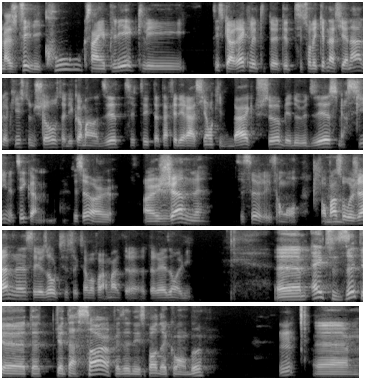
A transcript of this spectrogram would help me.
Imagine les coûts que ça implique, les, c'est correct, tu es, sur l'équipe nationale, OK, c'est une chose, tu as des commandites, tu as ta fédération qui te back, tout ça, B210, merci, mais tu sais, comme, c'est ça, un, un jeune, c'est ça, on, on pense mm. aux jeunes, c'est eux autres, c'est ça que ça va faire mal, tu as, raison, Ali. Euh, hey, tu disais que, que ta sœur faisait des sports de combat. Mm. Euh,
